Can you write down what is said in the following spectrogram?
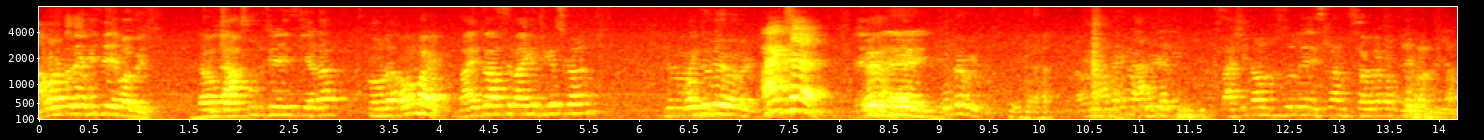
আমার তো দেখেছি এভাবে। আপুর যে এই সিয়াটা তোরা ভাই। ভাই তো আছে ভাইকে জিজ্ঞেস করেন। অ্যাকশন নজরুল ইসলাম সরকারটা ফ্লেভার দিলাম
